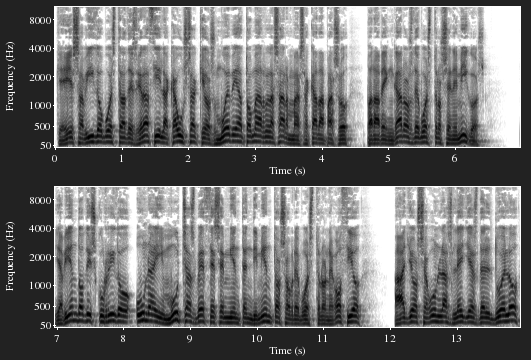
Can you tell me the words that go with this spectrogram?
que he sabido vuestra desgracia y la causa que os mueve a tomar las armas a cada paso para vengaros de vuestros enemigos, y habiendo discurrido una y muchas veces en mi entendimiento sobre vuestro negocio, hallo según las leyes del duelo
